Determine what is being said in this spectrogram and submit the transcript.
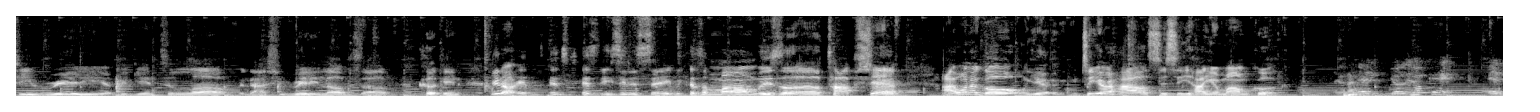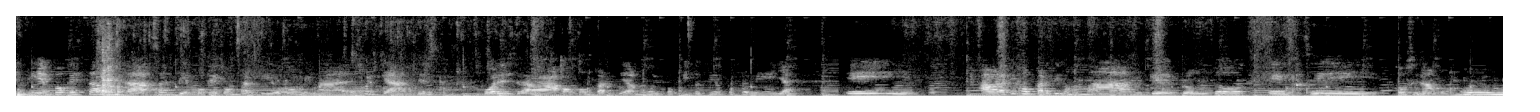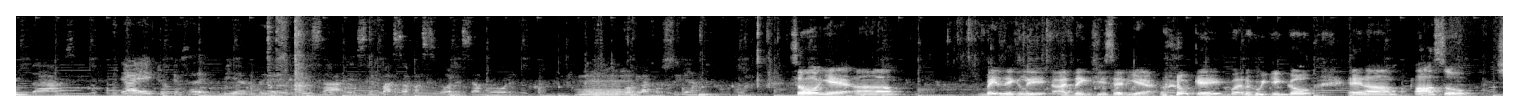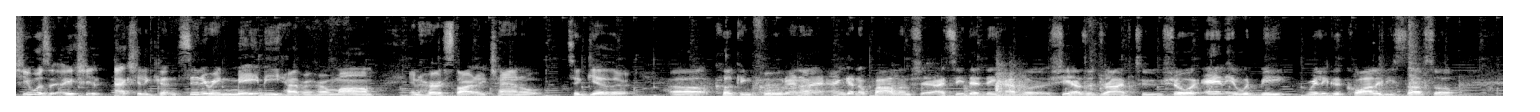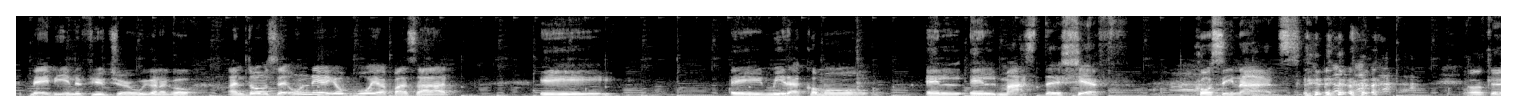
she really began to love. Now she really loves uh, cooking. You know, it, it's it's easy to say because her mom is a, a top chef. I want to go your, to your house to see how your mom cook. Yo digo que el tiempo que he estado en casa, el tiempo que he compartido con mi madre, porque antes por el trabajo compartía muy poquito tiempo con ella. eh, ahora que compartimos más y que de pronto este, cocinamos juntas, ha hecho que se despierte esa, ese pasapasión, ese amor eh, por la cocina. So yeah, um, basically, I think she said yeah. okay, but we can go. And um, also, she was actually actually considering maybe having her mom and her start a channel together. Uh, cooking food, and I, I ain't got no problem. I see that they have a. She has a drive to show it, and it would be really good quality stuff. So maybe in the future we're gonna go. Entonces, un día yo voy a pasar y y mira como el, el master chef Ajá. cocinads. ok.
